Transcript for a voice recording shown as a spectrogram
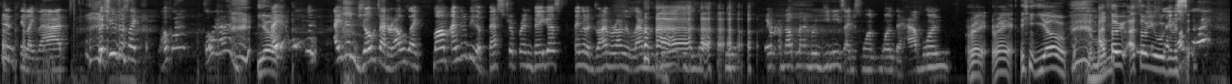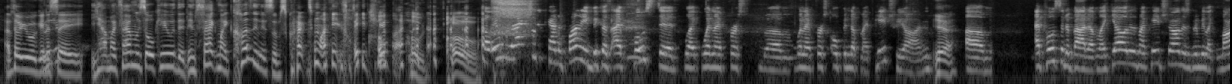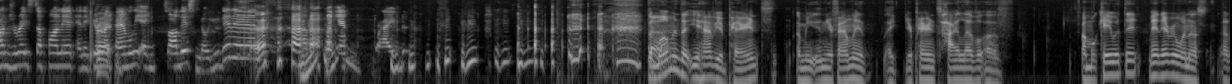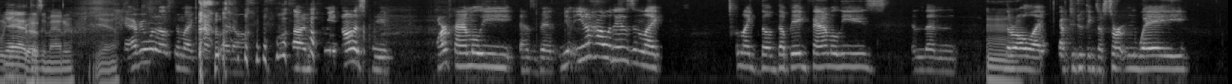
She didn't say like that. But she was just like, okay, go ahead. Yo. I, I, even, I even joked at her. I was like, Mom, I'm gonna be the best stripper in Vegas. I'm gonna drive around in a Lamborghini. even though I don't care about Lamborghinis, I just want one to have one. right. Right. Yo. I moment- thought I thought you were gonna Like, say. Okay. I thought you were gonna Really? say, yeah, my family's okay with it. In fact, my cousin is subscribed to my Patreon. Oh, oh. So it was actually kind of funny because I posted like when I first um, when I first opened up my Patreon. Yeah. Um, I posted about it. I'm like, yo, this is my Patreon. There's gonna be like lingerie stuff on it. And if you're Right. my family and you saw this, no, you didn't. I'm subscribed. The moment that you have your parents, I mean, in your family, like your parents' high level of, I'm okay with it, man. Everyone else, I don't. yeah, it doesn't matter. Yeah. Yeah, everyone else can like fuck right off. Um, I mean, honestly, our family has been. You, you know how it is in like, like the the big families, and then Mm. they're all like you have to do things a certain way,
